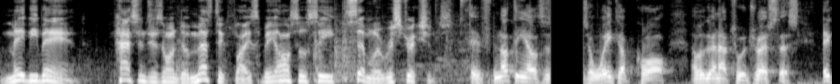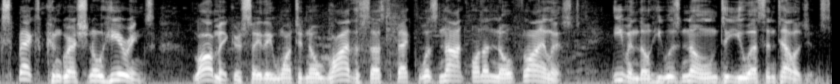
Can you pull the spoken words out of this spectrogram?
may be banned. Passengers on domestic flights may also see similar restrictions. If nothing else, it's a wake-up call, and we're going to have to address this. Expect congressional hearings. Lawmakers say they want to know why the suspect was not on a no-fly list, even though he was known to U.S. intelligence.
